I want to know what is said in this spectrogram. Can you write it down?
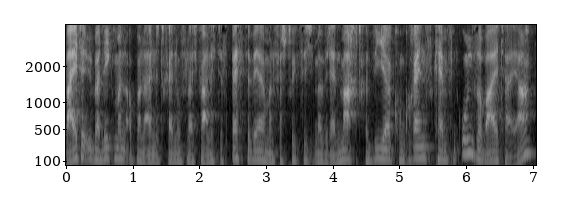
Beide überlegt man, ob man eine Trennung vielleicht gar nicht das Beste wäre. Man verstrickt sich immer wieder in Macht, Revier, Konkurrenzkämpfen und so weiter, ja.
